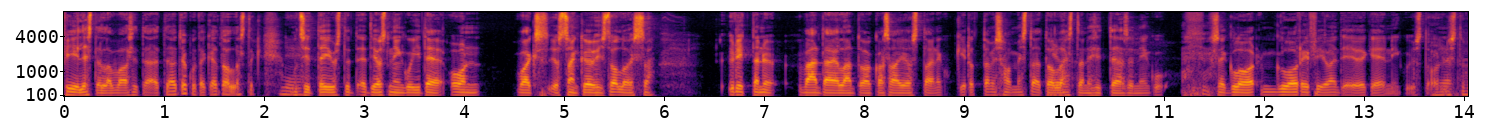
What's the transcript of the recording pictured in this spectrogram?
fiilistellä vaan sitä, että, että joku tekee tollastakin. Niin. Mutta sitten just, että, että jos niin kuin itse on vaikka jossain köyhissä oloissa yrittänyt vääntää elantoa kasaan jostain niin kuin kirjoittamishommista tai tollaista, niin sitten se, niin kuin, se glor- glorifiointi ei oikein niin kuin just onnistu.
